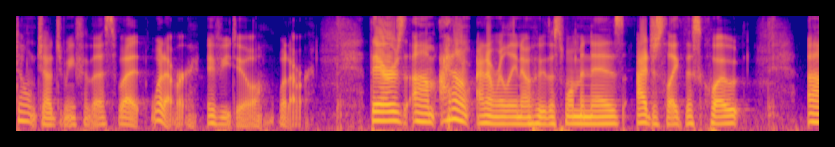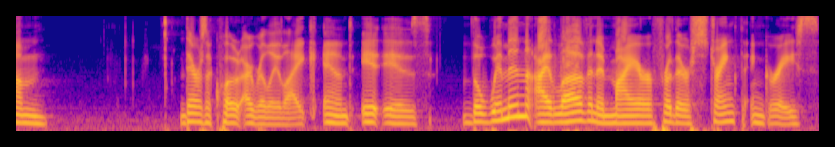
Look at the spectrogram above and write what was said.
Don't judge me for this, but whatever. If you do, whatever. There's um I don't I don't really know who this woman is. I just like this quote. Um there's a quote I really like and it is the women I love and admire for their strength and grace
